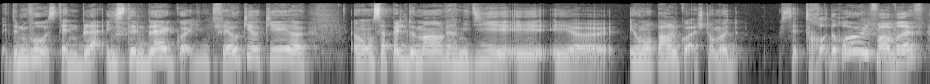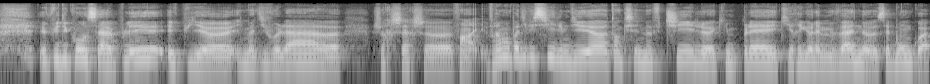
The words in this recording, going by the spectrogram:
Mais de nouveau, c'était une, blague. Il me fait ok, ok, euh, on s'appelle demain vers midi euh, et, on en parle, quoi. J'étais en mode c'est trop drôle, enfin bref. Et puis du coup on s'est appelé et puis il m'a dit voilà, je recherche, enfin vraiment pas difficile. Il me dit tant que c'est une meuf chill qui me plaît et qui rigole à me vanne, c'est bon quoi.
